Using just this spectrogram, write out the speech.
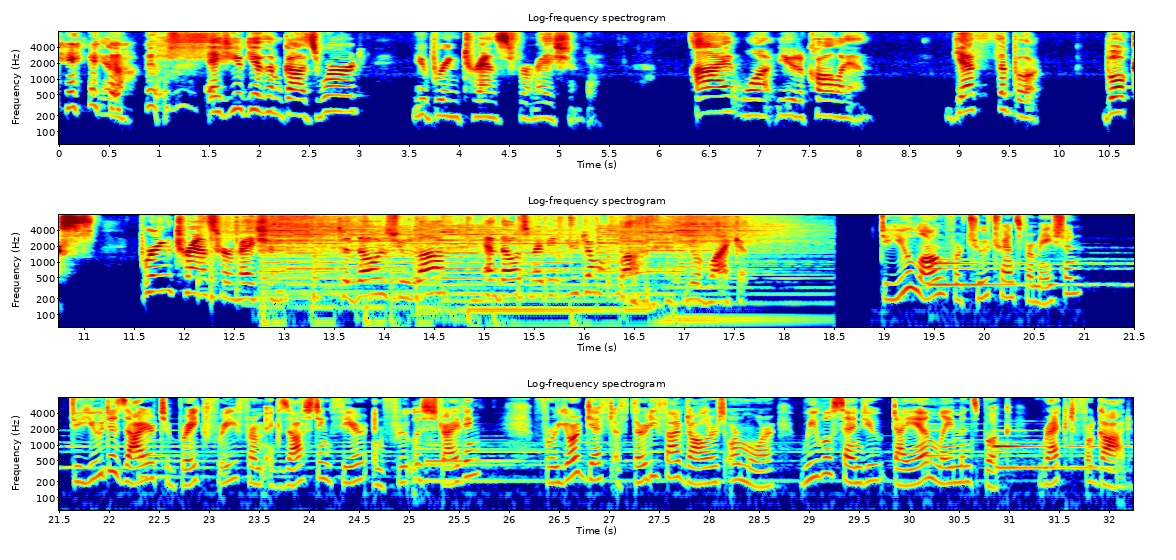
You know, if you give them God's word, you bring transformation. Yeah. I want you to call in. Get the book, books, bring transformation to those you love and those maybe you don't love. You'll like it. Do you long for true transformation? Do you desire to break free from exhausting fear and fruitless striving? For your gift of $35 or more, we will send you Dianne Leman's book, Wrecked for God.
